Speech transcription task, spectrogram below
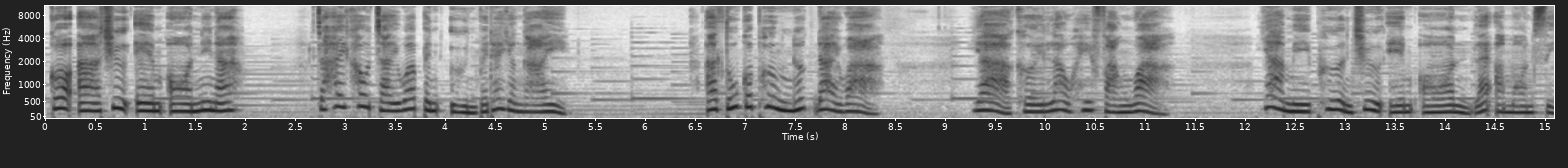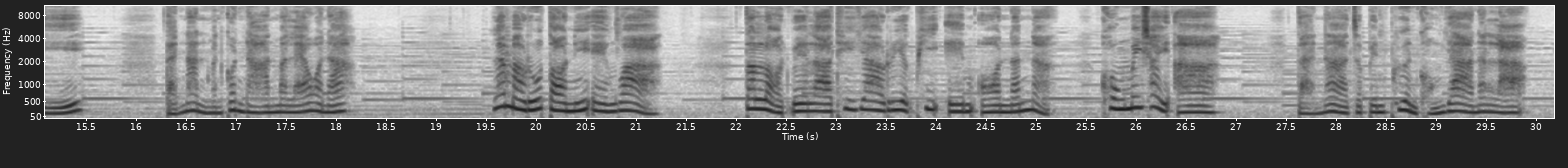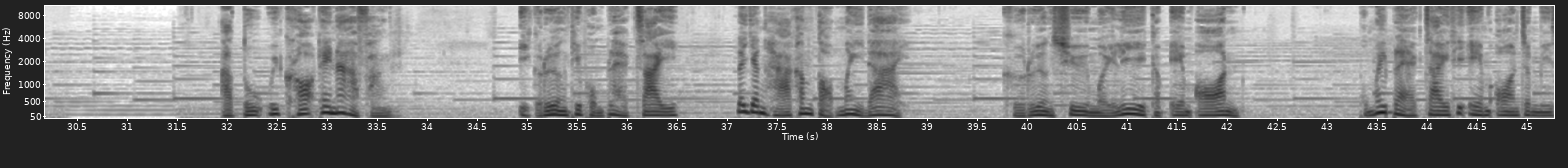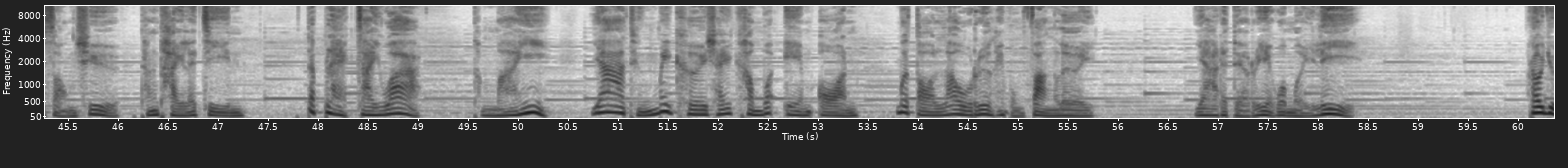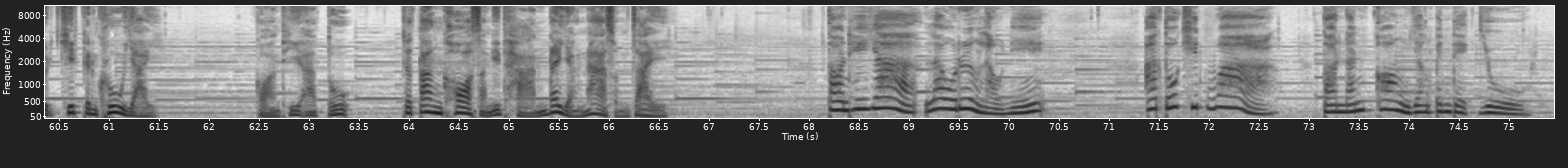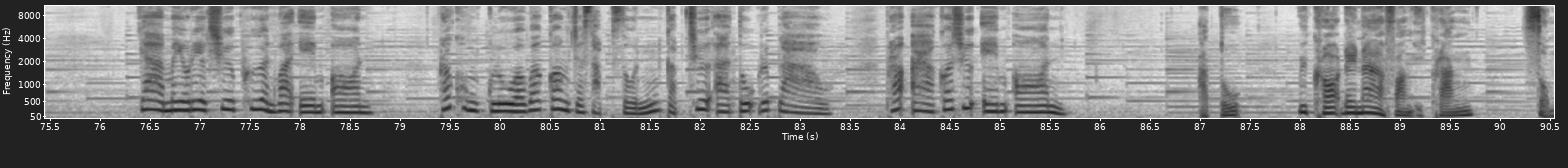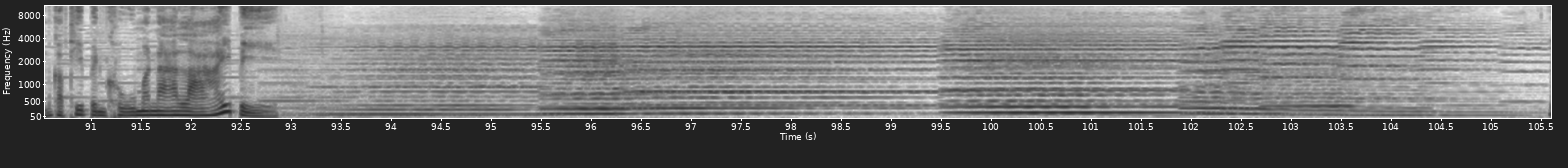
ก็อาชื่อเอมออนนี่นะ จะให้เข้าใจว่าเป็นอื่นไปได้ยังไง อาตุก็เพิ่งนึกได้ว่า ย่าเคยเล่าให้ฟังว่า ย่ามีเพื่อนชื่อเอมออนและอมรศรีแต่นั่นมันก็นานมาแล้วนะ และมารู้ตอนนี้เองว่า ตลอดเวลาที่ย่าเรียกพี่เอมออนนั้นน่ะ คงไม่ใช่อา แต่น่าจะเป็นเพื่อนของย่านั่นละอาตุวิเคราะห์ได้น่าฟัง อีกเรื่องที่ผมแปลกใจ และยังหาคำตอบไม่ได้ คือเรื่องชื่อเหมยลี่กับเอมออน ผมไม่แปลกใจที่เอมออนจะมีสองชื่อทั้งไทยและจีน แต่แปลกใจว่าทำไมย่าถึงไม่เคยใช้คำว่าเอมออน เมื่อตอนเล่าเรื่องให้ผมฟังเลย ย่าได้แต่เรียกว่าเหมยลี่ เราหยุดคิดกันครู่ใหญ่ ก่อนที่อาตุจะตั้งข้อสันนิษฐานได้อย่างน่าสนใจ ตอนที่ย่าเล่าเรื่องเหล่านี้ อาตุคิดว่า ตอนนั้นก้องยังเป็นเด็กอยู่ ย่าไม่เรียกชื่อเพื่อนว่าเอมออน เพราะคงกลัวว่าก้องจะสับสนกับชื่ออาตุหรือเปล่า เพราะอาก็ชื่อเอมออนอาตุ วิเคราะห์ได้หน่าฟังอีกครั้ง สมกับที่เป็นครูมานานหลายปี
